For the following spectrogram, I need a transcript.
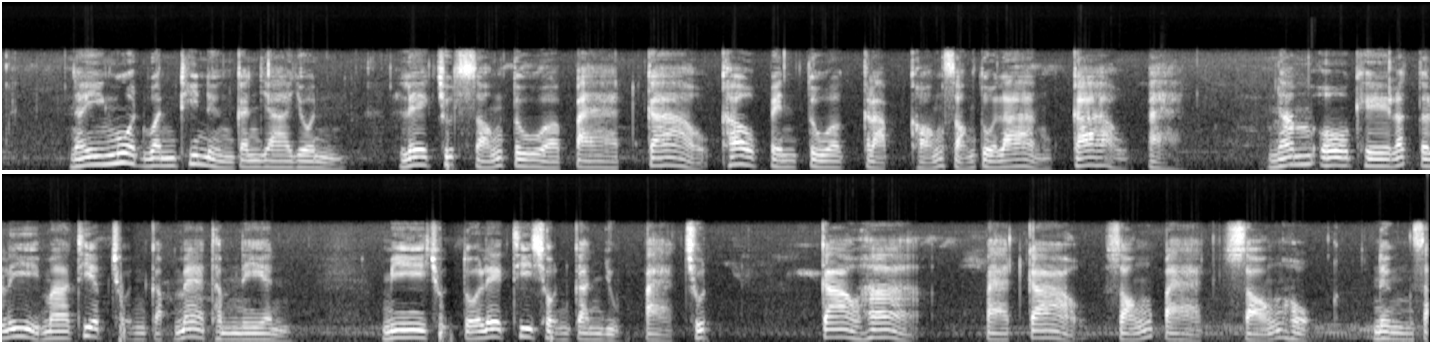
5 ในงวดวันที่ 1 กันยายน เลขชุด 2 ตัว 8 9 เข้าเป็นตัวกลับของ 2 ตัวล่าง 9 8นำโอเคลอตเตอรี่มาเทียบชนกับแม่ธรรมเนียน มีชุดตัวเลขที่ชนกันอยู่ 8 ชุด 95 แปดเก้าสองแปดสองหกหนึ่งส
